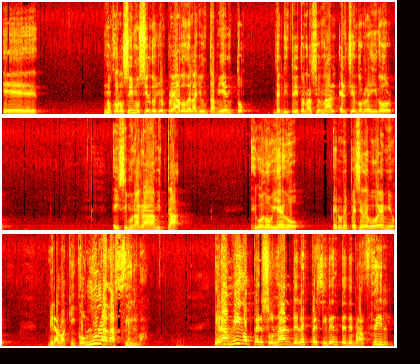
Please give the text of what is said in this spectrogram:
Eh, nos conocimos siendo yo empleado del ayuntamiento del Distrito Nacional, él siendo regidor. E hicimos una gran amistad. El Gordo Oviedo era una especie de bohemio. Míralo aquí, con Lula da Silva. Era amigo personal del expresidente de Brasil,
